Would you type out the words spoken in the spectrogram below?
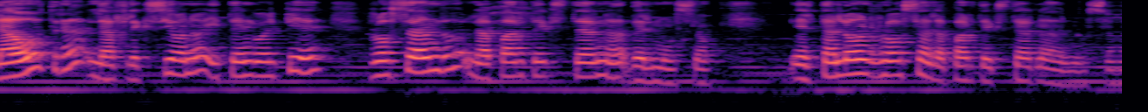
la otra la flexiono y tengo el pie rozando la parte externa del muslo. El talón roza la parte externa del muslo.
